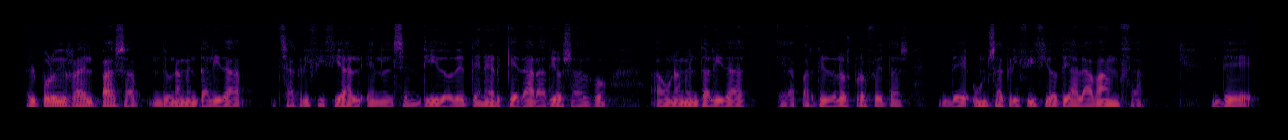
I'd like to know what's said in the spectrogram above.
El pueblo de Israel pasa de una mentalidad sacrificial en el sentido de tener que dar a Dios algo a una mentalidad eh, a partir de los profetas de un sacrificio de alabanza, de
